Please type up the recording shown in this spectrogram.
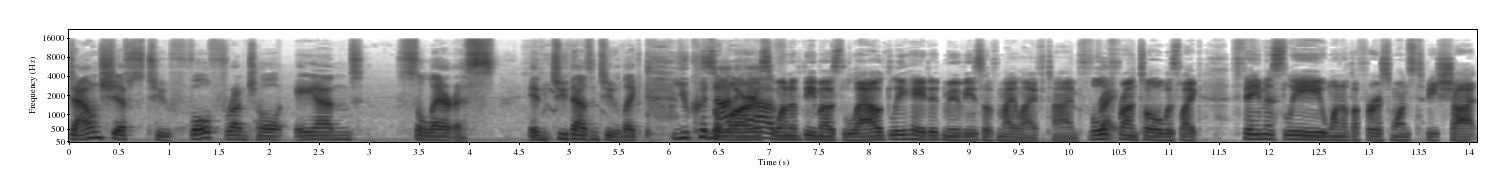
downshifts to Full Frontal and Solaris in 2002. Like you could not Solaris, have one of the most loudly hated movies of my lifetime. Full Right. Frontal was like famously one of the first ones to be shot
